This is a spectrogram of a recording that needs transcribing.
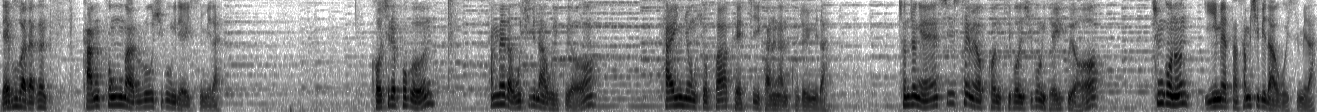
내부 바닥은 강폭마루로 시공이 되어 있습니다. 거실의 폭은 3m 50이 나오고 있고요. 4인용 소파 배치 가능한 구조입니다. 천정에 시스템 에어컨 기본 시공이 되어 있고요. 층고는 2m 30이 나오고 있습니다.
